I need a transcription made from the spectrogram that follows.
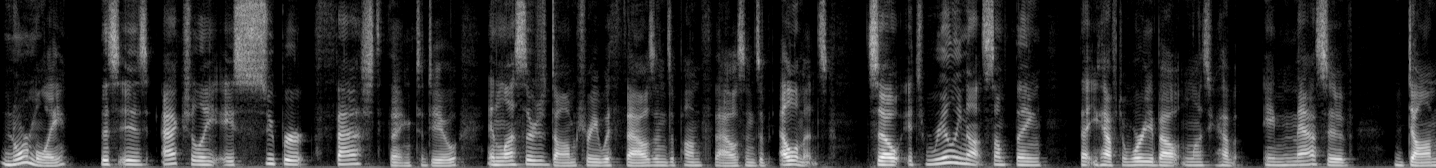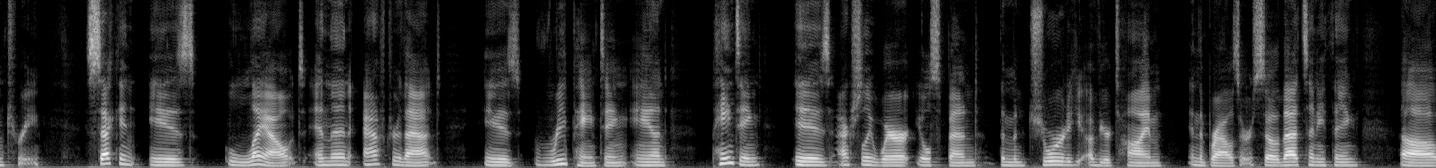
normally, this is actually a super fast thing to do unless there's a DOM tree with thousands upon thousands of elements. So it's really not something that you have to worry about unless you have a massive DOM tree. Second is layout, and then after that is repainting, and painting is actually where you'll spend the majority of your time in the browser. So that's anything uh,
